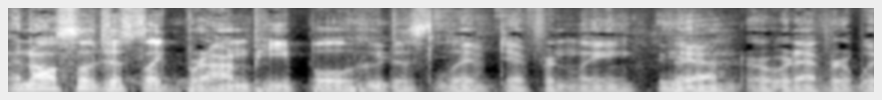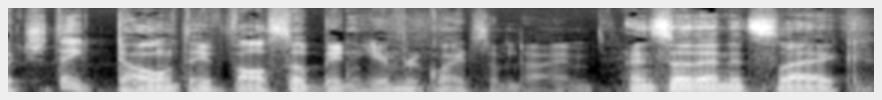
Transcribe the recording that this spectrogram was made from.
and also just like brown people who just live differently, than, Yeah. or whatever, which they don't. They've also been here for quite some time. And so then it's like,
